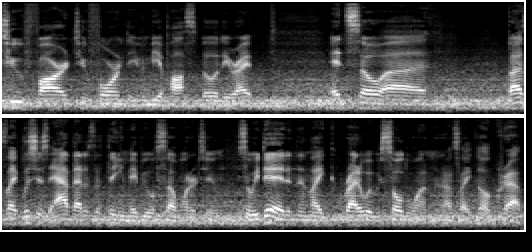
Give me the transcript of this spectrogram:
too far and too foreign to even be a possibility, right? And so, uh, but I was like, let's just add that as a thing. Maybe we'll sell one or two. So we did, and then like right away we sold one, and I was like, oh crap,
